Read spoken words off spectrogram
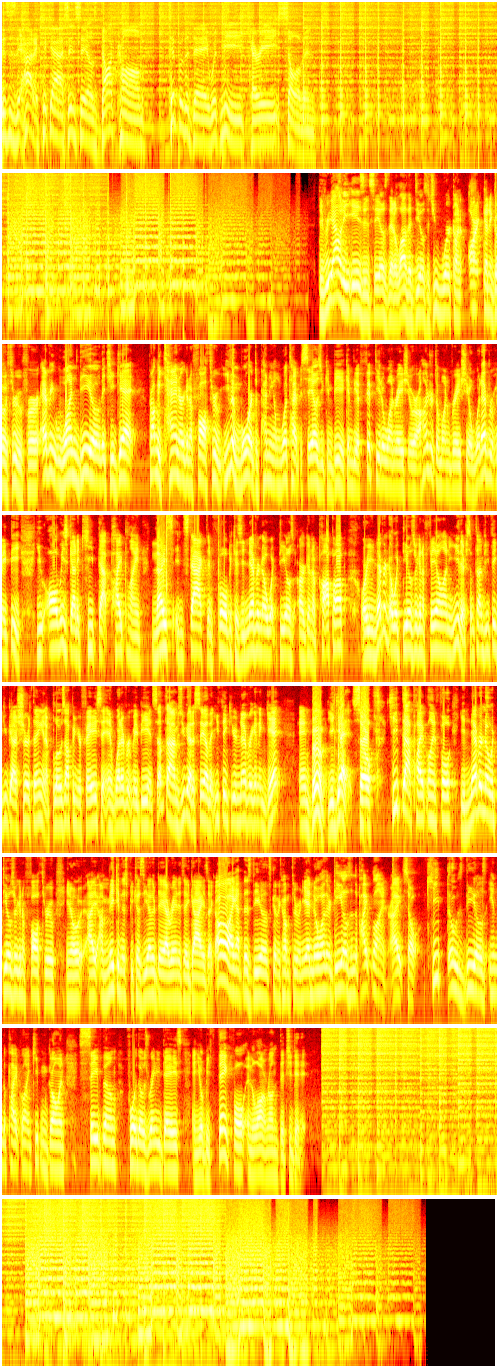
This is the How to Kick Ass in Sales.com tip of the day with me, Kerry Sullivan. The reality is in sales that a lot of the deals that you work on aren't going to go through. For every one deal that you get, probably 10 are going to fall through, even more depending on what type of sales you can be. It can be a 50 to 1 ratio or a 100 to 1 ratio, whatever it may be. You always got to keep that pipeline nice and stacked and full because you never know what deals are going to pop up or you never know what deals are going to fail on you either. Sometimes you think you got a sure thing and it blows up in your face and whatever it may be. And sometimes you got a sale that you think you're never going to get and boom, you get it. So keep that pipeline full. You never know what deals are going to fall through. You know, I, am making this because the other day I ran into a guy. He's like, "Oh, I got this deal. It's going to come through," and he had no other deals in the pipeline, right? So keep those deals in the pipeline. Keep them going. Save them for those rainy days, and you'll be thankful in the long run that you did it.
